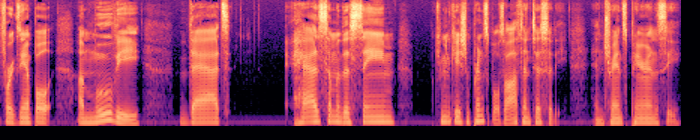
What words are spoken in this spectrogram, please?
for example, a movie that has some of the same communication principles authenticity and transparency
